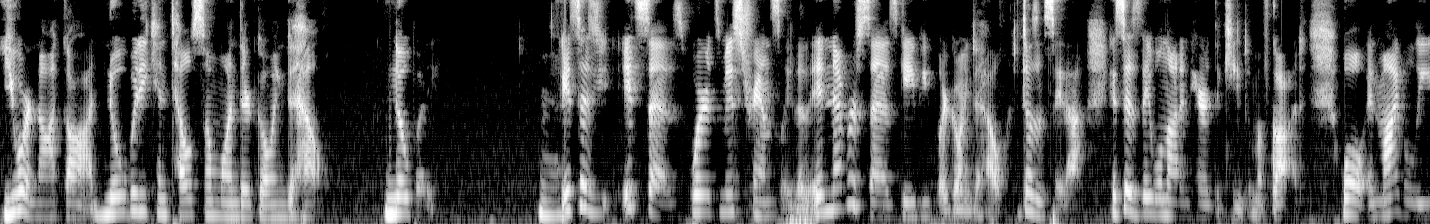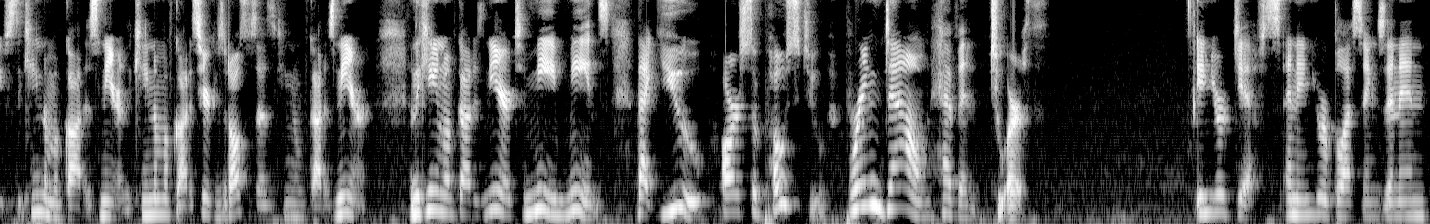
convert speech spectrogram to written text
You are not God. Nobody can tell someone they're going to hell. Nobody. It says it says where it's mistranslated. It never says gay people are going to hell. It doesn't say that. It says they will not inherit the kingdom of God. Well, in my beliefs, the kingdom of God is near. The kingdom of God is here because it also says the kingdom of God is near. And the kingdom of God is near to me means that you are supposed to bring down heaven to earth in your gifts and in your blessings and in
